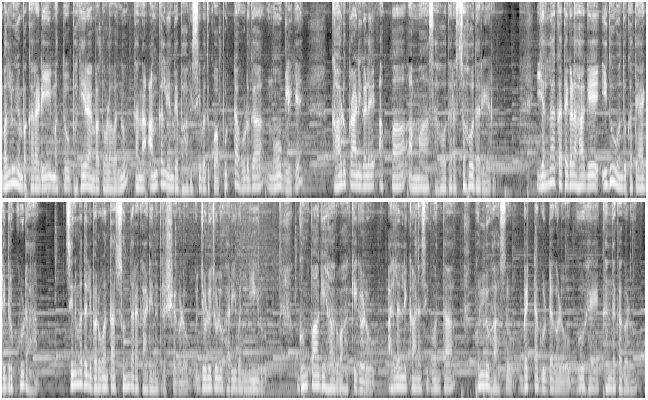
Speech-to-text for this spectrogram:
ಬಲ್ಲು ಎಂಬ ಕರಡಿ ಮತ್ತು ಭಗೀರ ಎಂಬ ತೋಳವನ್ನು ತನ್ನ ಅಂಕಲ್ ಎಂದೇ ಭಾವಿಸಿ ಬದುಕುವ ಪುಟ್ಟ ಹುಡುಗ ಮೋಗ್ಲಿಗೆ ಕಾಡು ಪ್ರಾಣಿಗಳೇ ಅಪ್ಪ, ಅಮ್ಮ, ಸಹೋದರ, ಸಹೋದರಿಯರು. ಎಲ್ಲ ಕತೆಗಳ ಹಾಗೆ ಇದು ಒಂದು ಕಥೆಯಾಗಿದ್ರೂ ಕೂಡ ಸಿನಿಮಾದಲ್ಲಿ ಬರುವಂಥ ಸುಂದರ ಕಾಡಿನ ದೃಶ್ಯಗಳು, ಜುಳು ಜುಳು ಹರಿಯುವ ನೀರು, ಗುಂಪಾಗಿ ಹಾರುವ ಹಕ್ಕಿಗಳು, ಅಲ್ಲಲ್ಲಿ ಕಾಣಸಿಗುವಂಥ ಹುಲ್ಲುಹಾಸು ಬೆಟ್ಟ ಗುಡ್ಡಗಳು, ಗುಹೆ, ಕಂದಕಗಳು.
